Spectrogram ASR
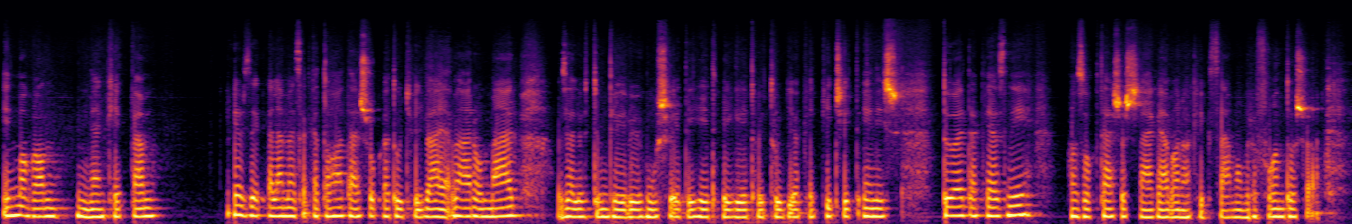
Én magam mindenképpen érzékelem ezeket a hatásokat, úgyhogy várom már az előttünk lévő húsvéti hétvégét, hogy tudjak egy kicsit én is töltekezni azok társaságában, akik számomra fontosak.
